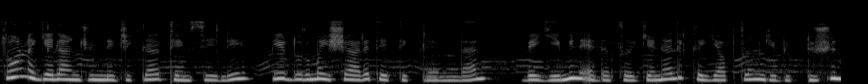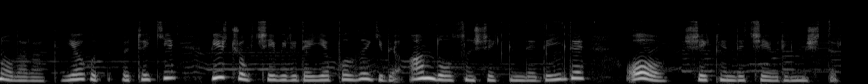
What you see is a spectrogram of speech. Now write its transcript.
Sonra gelen cümlecikler temsili bir duruma işaret ettiklerinden ve yemin edatı genellikle yaptığım gibi düşün olarak yahut öteki birçok çeviride yapıldığı gibi andolsun şeklinde değil de o şeklinde çevrilmiştir.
